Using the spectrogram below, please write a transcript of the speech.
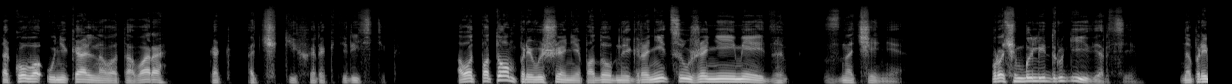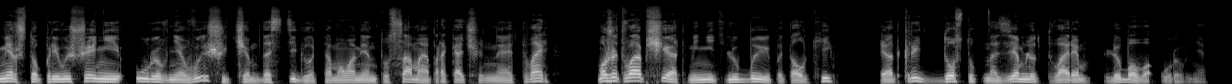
такого уникального товара, как очки характеристик. А вот потом превышение подобной границы уже не имеет значения. Впрочем, были и другие версии. Например, что превышение уровня выше, чем достигла к тому моменту самая прокачанная тварь, может вообще отменить любые потолки и открыть доступ на Землю тварям любого уровня.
